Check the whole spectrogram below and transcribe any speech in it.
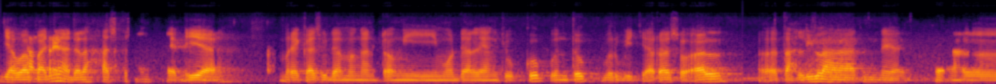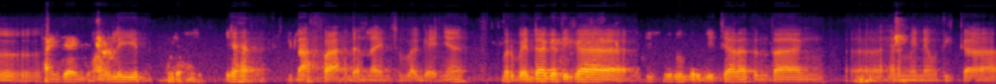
jawabannya adalah khas pesantren. Iya. Mereka sudah mengantongi modal yang cukup untuk berbicara soal eh, tahlilan ya, soal maulid, ya, khilafah dan lain sebagainya. Berbeda ketika disuruh berbicara tentang eh, hermeneutika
